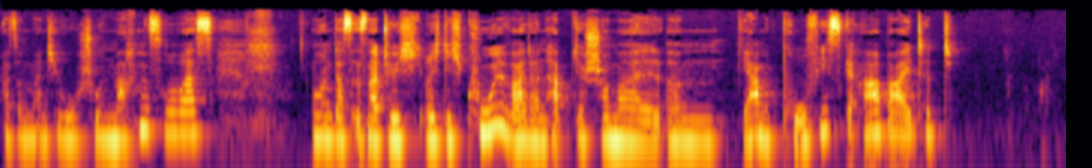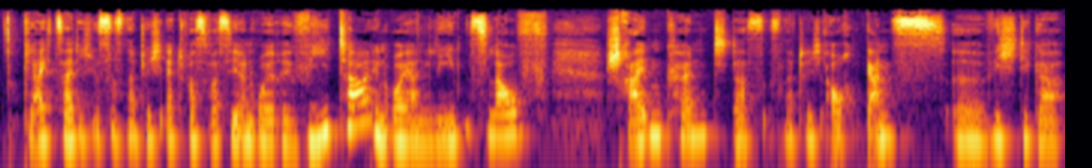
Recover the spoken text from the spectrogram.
Also manche Hochschulen machen sowas. Und das ist natürlich richtig cool, weil dann habt ihr schon mal ähm, ja, mit Profis gearbeitet Gleichzeitig ist es natürlich etwas, was ihr in eure Vita, in euren Lebenslauf schreiben könnt. Das ist natürlich auch ganz äh, wichtiger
